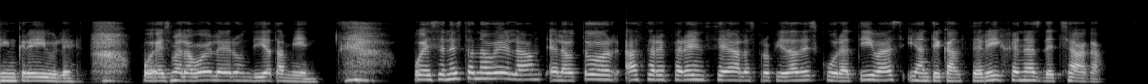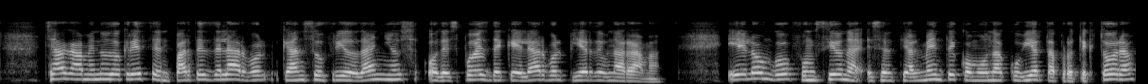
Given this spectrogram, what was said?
Increíble. Pues me la voy a leer un día también. Pues en esta novela el autor hace referencia a las propiedades curativas y anticancerígenas de chaga. Chaga a menudo crece en partes del árbol que han sufrido daños o después de que el árbol pierde una rama. Y el hongo funciona esencialmente como una cubierta protectora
